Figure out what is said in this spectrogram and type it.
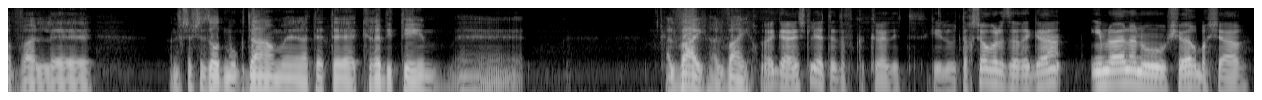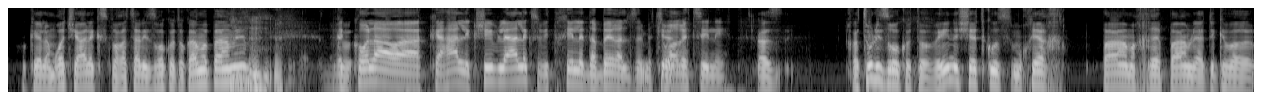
אבל אה, אני חושב שזה עוד מוקדם אה, לתת אה, קרדיטים. אה, הלוואי, הלוואי. רגע, יש לי לתת דווקא קרדיט. כאילו, תחשוב על זה רגע, אם לא היה לנו שוער בשער, אוקיי? למרות שאלכס כבר רצה לזרוק אותו כמה פעמים. וכל הקהל הקשיב לאלכס והתחיל לדבר על זה בצורה כן. רצינית. אז רצו לזרוק אותו, והנה שטקוס מוכיח פעם אחרי פעם, לדעתי כבר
